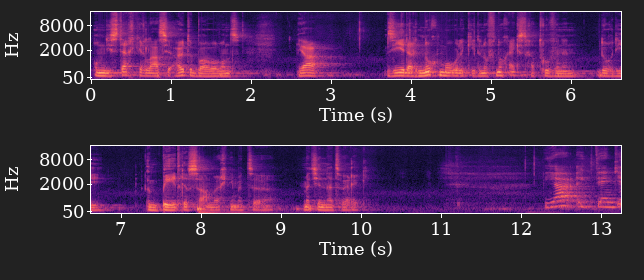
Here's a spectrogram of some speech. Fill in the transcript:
om die sterke relatie uit te bouwen? Want ja, zie je daar nog mogelijkheden of nog extra troeven in door die, een betere samenwerking met, uh, met je netwerk? Ja, ik denk uh,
